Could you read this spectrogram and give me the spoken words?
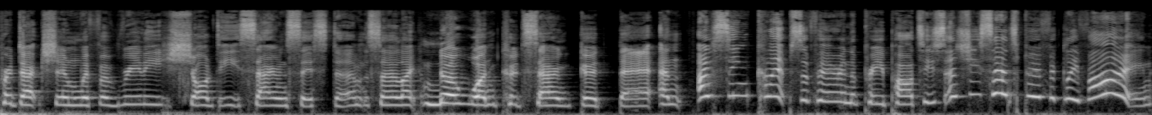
production with a really shoddy sound system. So, like, no one could sound good there. And I've seen clips of her in the pre parties, and she sounds perfectly fine.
